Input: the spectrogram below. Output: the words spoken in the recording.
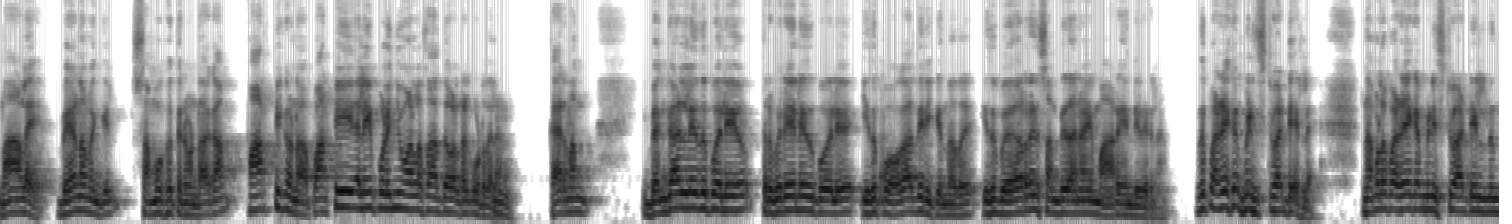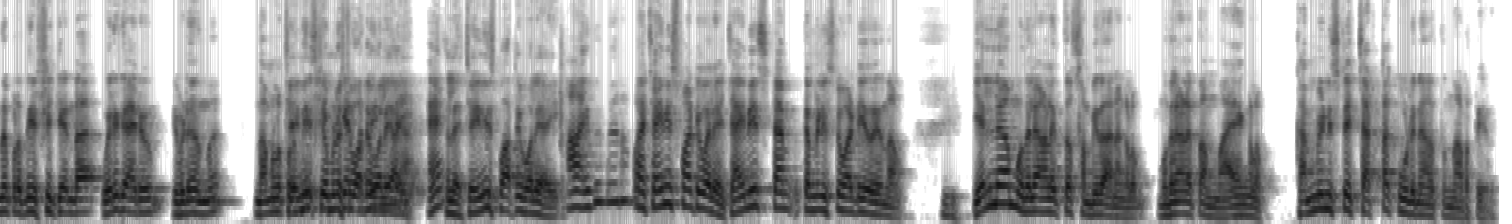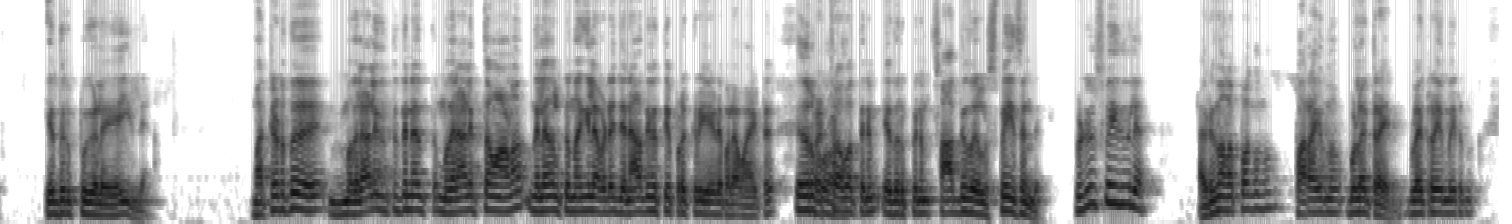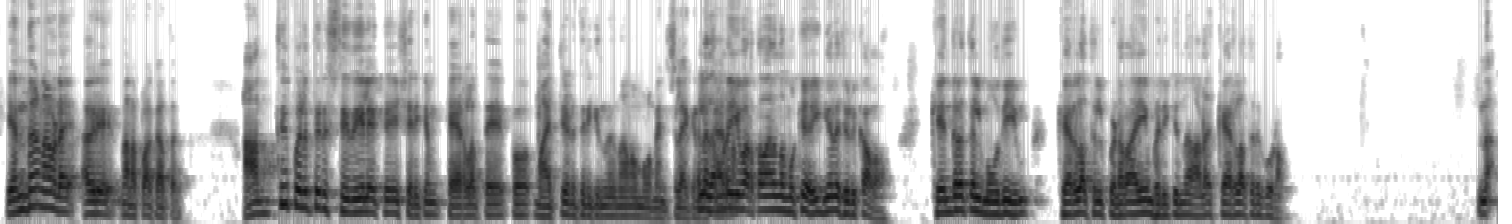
നാളെ വേണമെങ്കിൽ സമൂഹത്തിനുണ്ടാകാം. പാർട്ടിക്കുണ്ടാകാം പാർട്ടി അല്ലെങ്കിൽ പൊളിഞ്ഞു പോകാനുള്ള സാധ്യത വളരെ കൂടുതലാണ്. കാരണം ബംഗാളിലേതുപോലെയോ ത്രിപുരയിലേതുപോലെയോ ഇത് പോകാതിരിക്കുന്നത് ഇത് വേറൊരു സംവിധാനമായി മാറേണ്ടി വരില്ല ഇത് പഴയ കമ്മ്യൂണിസ്റ്റ് പാർട്ടിയല്ലേ. നമ്മൾ പഴയ കമ്മ്യൂണിസ്റ്റ് പാർട്ടിയിൽ നിന്ന് പ്രതീക്ഷിക്കേണ്ട ഒരു കാര്യവും ഇവിടെ നിന്ന് നമ്മൾ ചൈനീസ് കമ്മ്യൂണിസ്റ്റ് പാർട്ടി പോലെ ആയി. ഏ? അല്ലേ? ചൈനീസ് പാർട്ടി പോലെയായി ആ ഇത് ചൈനീസ് പാർട്ടി പോലെ ചൈനീസ് കമ്മ്യൂണിസ്റ്റ് പാർട്ടി എന്നാണ്. എല്ലാ മുതലാളിത്ത സംവിധാനങ്ങളും മുതലാളിത്ത നയങ്ങളും കമ്മ്യൂണിസ്റ്റ് ചട്ടക്കൂടിനകത്ത് നടത്തിയെടുത്തു. എതിർപ്പുകളേ ഇല്ല. മറ്റടുത്ത് മുതലാളിത്തത്തിന് മുതലാളിത്തമാണ് നിലനിൽക്കുന്നതെങ്കിൽ അവിടെ ജനാധിപത്യ പ്രക്രിയയുടെ ഫലമായിട്ട് പ്രക്ഷോഭത്തിനും എതിർപ്പിനും സാധ്യതകൾ സ്പേസ് ഉണ്ട്. ഇവിടെ സ്പേസ് ഇല്ല. അവർ നടപ്പാക്കുന്നു പറയുന്നു ബുള്ളറ്റ് ട്രെയിൻ ബുള്ളറ്റ് ട്രെയിൻ വരുന്നു. എന്താണ് അവിടെ അവർ നടപ്പാക്കാത്തത്? അതുപോലത്തെ ഒരു സ്ഥിതിയിലേക്ക് ശരിക്കും കേരളത്തെ ഇപ്പോൾ മാറ്റിയെടുത്തിരിക്കുന്നതെന്നാണ് നമ്മൾ അല്ല മനസ്സിലാക്കേണ്ടത് നമ്മുടെ ഈ വർത്തമാനം നമുക്ക് ഇങ്ങനെ ചുരുക്കാമോ കേന്ദ്രത്തിൽ മോദിയും കേരളത്തിൽ പിണറായിയും ഭരിക്കുന്നതാണ് കേരളത്തിന് ഗുണം.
